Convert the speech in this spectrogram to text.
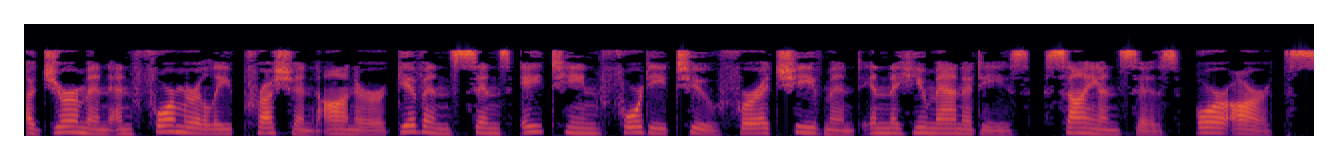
a German and formerly Prussian honor given since 1842 for achievement in the humanities, sciences, or arts.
